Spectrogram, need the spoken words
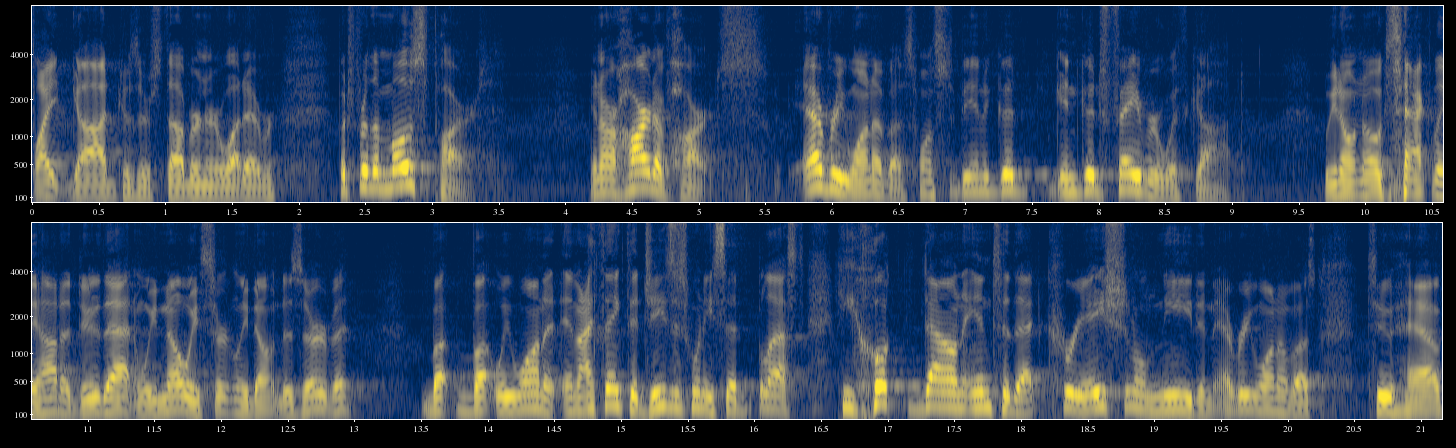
fight God because they're stubborn or whatever. But for the most part, in our heart of hearts, Every one of us wants to be in, a good, in good favor with God. We don't know exactly how to do that, and we know we certainly don't deserve it. but, but we want it. And I think that Jesus, when he said blessed, he hooked down into that creational need in every one of us to have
